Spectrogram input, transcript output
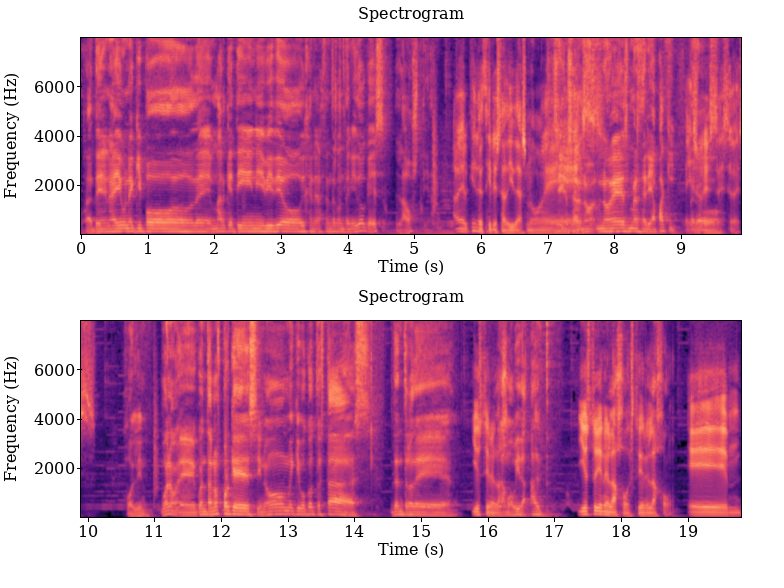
O sea, tienen ahí un equipo de marketing y vídeo y generación de contenido que es la hostia. A ver, quiero decir, es Adidas, no es. Sí, o sea, no, no es mercería Paqui. Eso pero, es, eso es. Jolín. Bueno, eh, cuéntanos porque si no me equivoco, tú estás dentro de Yo estoy en el la ajo. movida alt. Yo estoy en el ajo, estoy en el ajo. Eh,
